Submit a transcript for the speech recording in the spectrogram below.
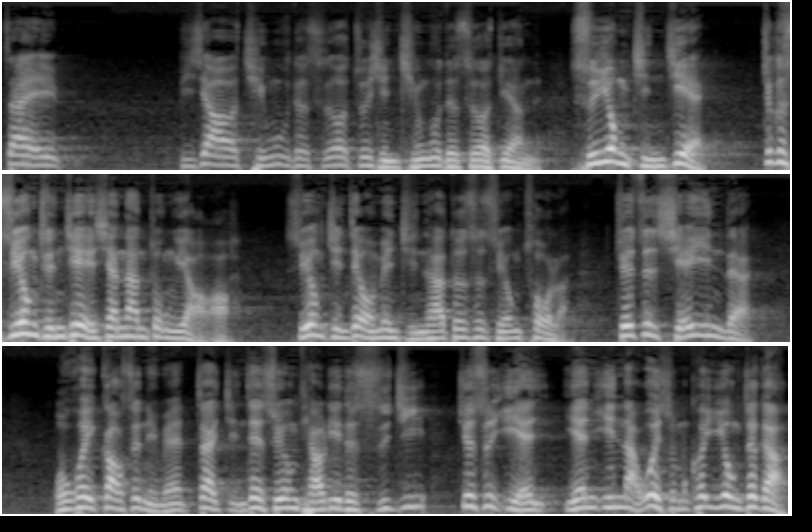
在比较勤务的时候执行勤务的时候这样的，使用警戒，这个使用警戒也相当重要啊。使用警戒我们警察都是使用错了，就是谐音的，我会告诉你们在警戒使用条例的时机。就是原原因呐，为什么可以用这个？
